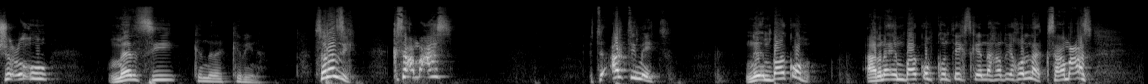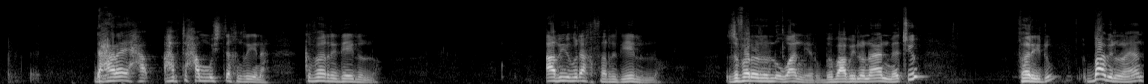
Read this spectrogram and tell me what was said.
ሽዕኡ መልሲ ክንረክብ ኢና ስለዚ ክሳዕ መዓስ እቲ ኣልቲሜት ንእምባቆብ ኣብ ናይ እምባቆብ ኮንቴክስት ከና ክንሪኦ ከለና ክሳዕ መዓስ ዳሕራይ ሃብቲ ሓሙሽተ ክንሪኢና ክፈርድ ኢሉ ኣሎ ኣብ ይሁዳ ክፈርድ እየ ኢሉ ኣሎ። ዝፈረደሉ እዋን ነይሩ። ብባቢሎናውያን መፅዩ ፈሪዱ፣ ባቢሎናውያን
